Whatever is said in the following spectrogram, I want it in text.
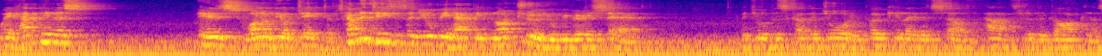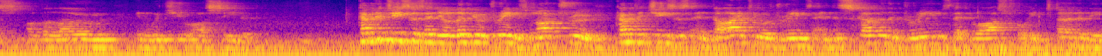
where happiness is one of the objectives, come to Jesus and you'll be happy. Not true, you'll be very sad. But you'll discover joy percolate itself out through the darkness of the loam in which you are seated. Come to Jesus and you'll live your dreams. Not true. Come to Jesus and die to your dreams and discover the dreams that last for eternity.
